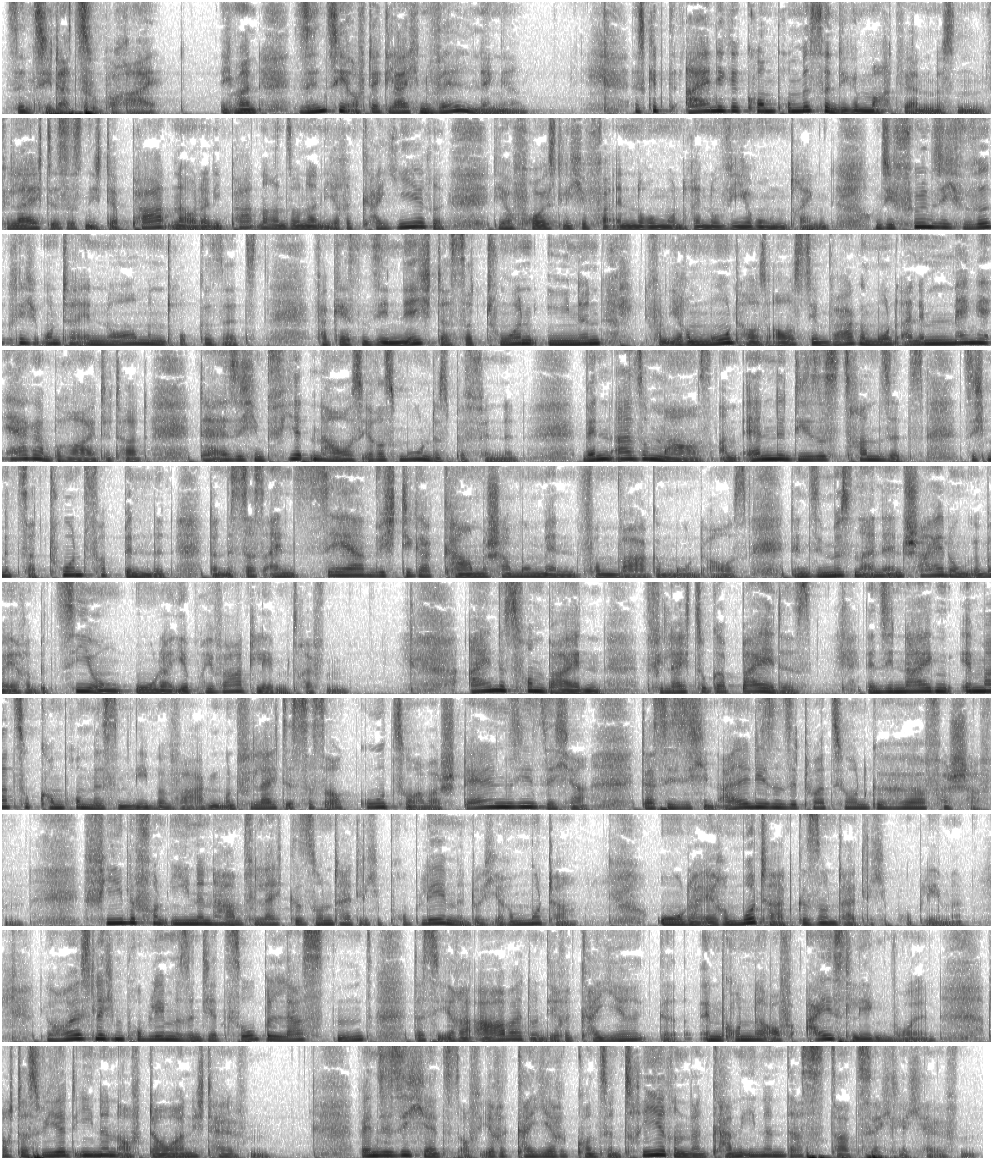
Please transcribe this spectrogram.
sind Sie dazu bereit? Ich meine, sind Sie auf der gleichen Wellenlänge? Es gibt einige Kompromisse, die gemacht werden müssen. Vielleicht ist es nicht der Partner oder die Partnerin, sondern ihre Karriere, die auf häusliche Veränderungen und Renovierungen drängt. Und sie fühlen sich wirklich unter enormen Druck gesetzt. Vergessen Sie nicht, dass Saturn Ihnen von Ihrem Mondhaus aus, dem Wagemond, eine Menge Ärger bereitet hat, da er sich im vierten Haus Ihres Mondes befindet. Wenn also Mars am Ende dieses Transits sich mit Saturn verbindet, dann ist das ein sehr wichtiger karmischer Moment vom Wagemond aus, denn sie müssen eine Entscheidung über ihre Beziehung oder ihr Privatleben treffen. Eines von beiden, vielleicht sogar beides, denn sie neigen immer zu Kompromissen, liebe Wagen, und vielleicht ist das auch gut so, aber stellen Sie sicher, dass Sie sich in all diesen Situationen Gehör verschaffen. Viele von Ihnen haben vielleicht gesundheitliche Probleme durch Ihre Mutter. Oder ihre Mutter hat gesundheitliche Probleme. Die häuslichen Probleme sind jetzt so belastend, dass sie ihre Arbeit und ihre Karriere im Grunde auf Eis legen wollen. Doch das wird ihnen auf Dauer nicht helfen. Wenn sie sich jetzt auf ihre Karriere konzentrieren, dann kann ihnen das tatsächlich helfen.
